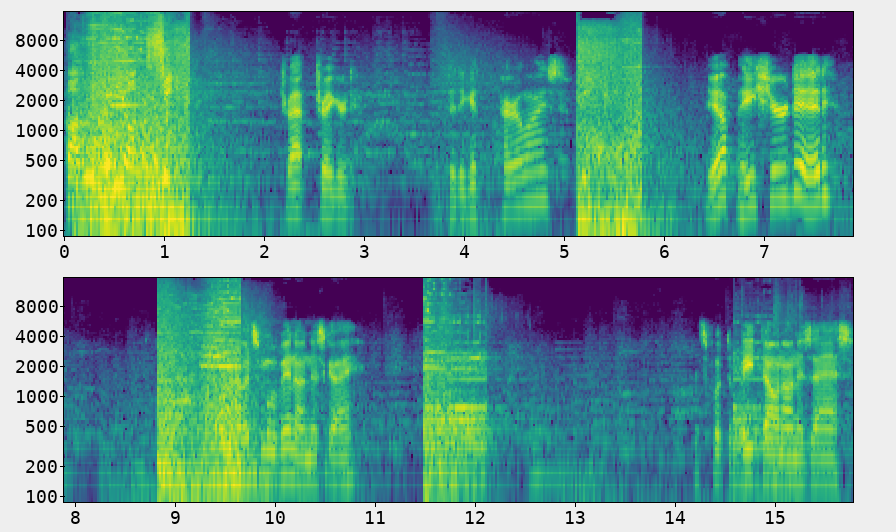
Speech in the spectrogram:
baru beyond seek. Trap triggered. Did he get paralyzed? Yep, he sure did. Let's move in on this guy. Let's put the beat down on his ass.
